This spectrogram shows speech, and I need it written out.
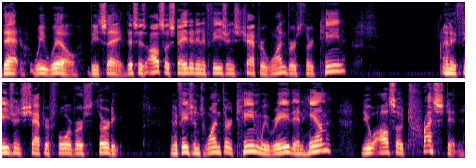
that we will be saved. This is also stated in Ephesians chapter 1 verse 13 and Ephesians chapter 4 verse 30. In Ephesians 1:13 we read, "In him you also trusted,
